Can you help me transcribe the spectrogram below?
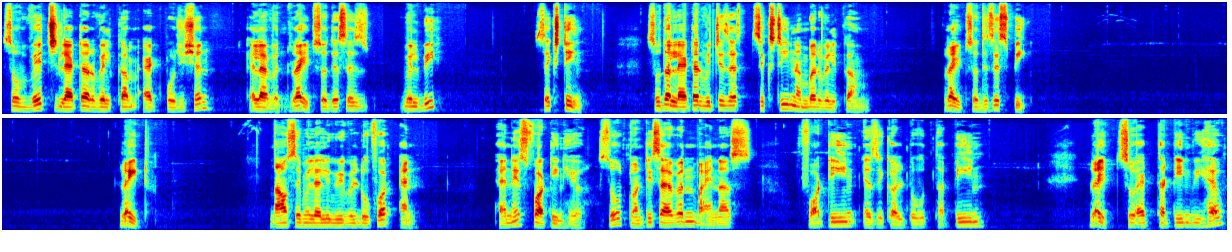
so which letter will come at position 11 right? So this is will be 16 so the letter which is at 16 number will come right? So this is p right. Now similarly we will do for n. n is 14 here. So 27 minus 14 is equal to 13 right. So at 13 we have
